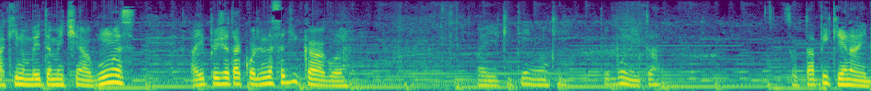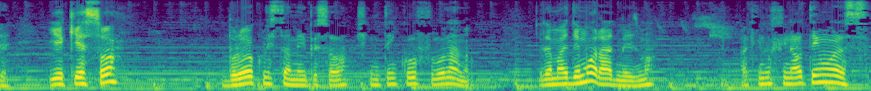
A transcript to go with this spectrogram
Aqui no meio também tinha algumas. Aí o já tá colhendo essa de cá agora. Aí, aqui tem um aqui. Tá bonito, ó. Só tá pequeno ainda. E aqui é só brócolis também, pessoal. Acho que não tem couve-flor lá não. Ele é mais demorado mesmo, ó. Aqui no final tem umas...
